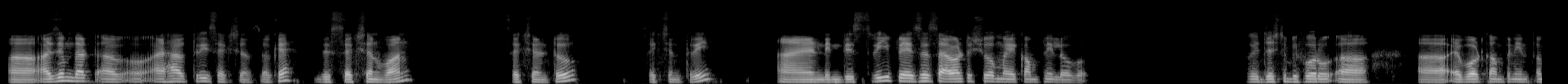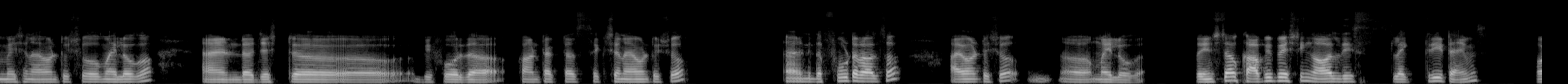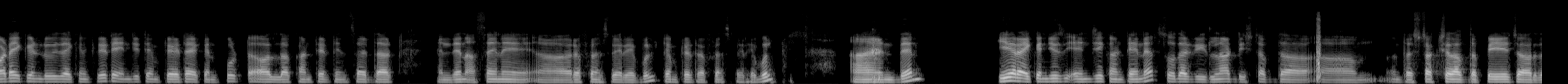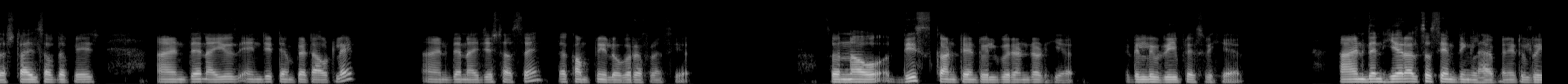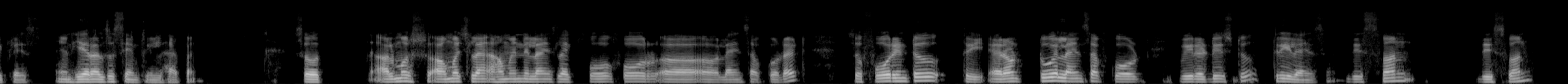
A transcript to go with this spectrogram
Uh, assume that uh, I have three sections, okay? This section one, section two, section three. And in these three places, I want to show my company logo. Okay, just before uh, uh, about company information, I want to show my logo. And uh, just uh, before the contact us section, I want to show. And in the footer also, I want to show uh, my logo. So instead of copy pasting all these like three times, what I can do is I can create a ng template. I can put all the content inside that and then assign a uh, reference variable, template reference variable. And then here I can use ng container so that it will not disturb the um, the structure of the page or the styles of the page. And then I use ng template outlet and then I just assign the company logo reference here. So now this content will be rendered here. It will be replaced here. And then here also same thing will happen. It will replace. And here also same thing will happen. So almost how much line, how many lines? Like four, four uh, lines of code, right? So four into three, around 12 lines of code, we reduce to three lines. This one, this one,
